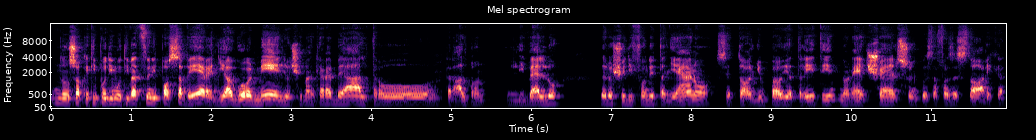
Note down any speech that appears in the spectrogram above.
non so che tipo di motivazioni possa avere, gli auguro il meglio, ci mancherebbe altro, peraltro il livello dello sci di fondo italiano, se togli un paio di atleti, non è eccelso in questa fase storica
